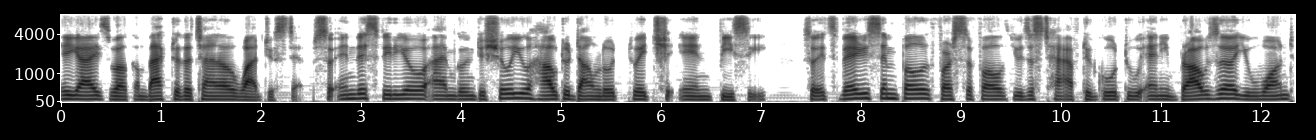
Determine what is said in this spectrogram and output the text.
Hey guys, welcome back to the channel One2Step. So in this video, I'm going to show you how to download Twitch in PC. So it's very simple. First of all, you just have to go to any browser you want.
